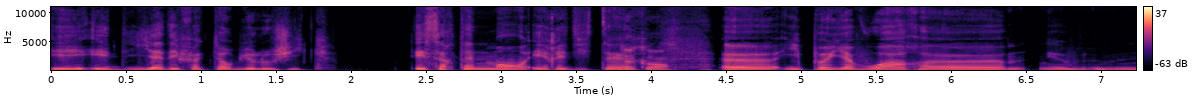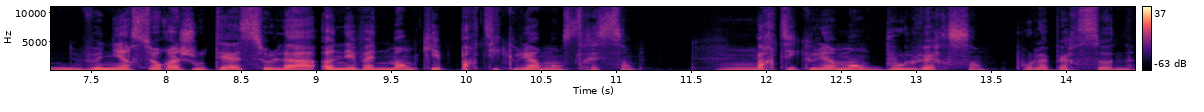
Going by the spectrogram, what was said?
Et il y a des facteurs biologiques. Et certainement héréditaires. D'accord. Euh, il peut y avoir euh, venir se rajouter à cela un événement qui est particulièrement stressant, Mhm. particulièrement bouleversant pour la personne.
